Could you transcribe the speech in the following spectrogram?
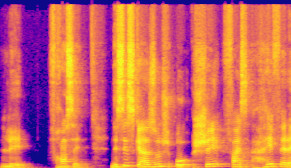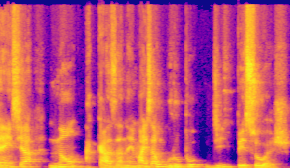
les Français. Nesses casos, o chez faz referência não à casa, né, mas a um grupo de pessoas.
